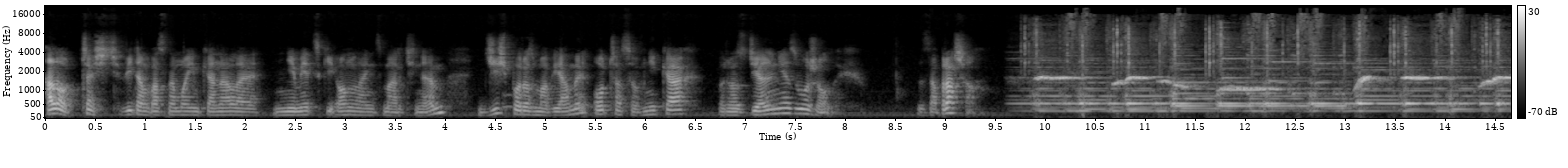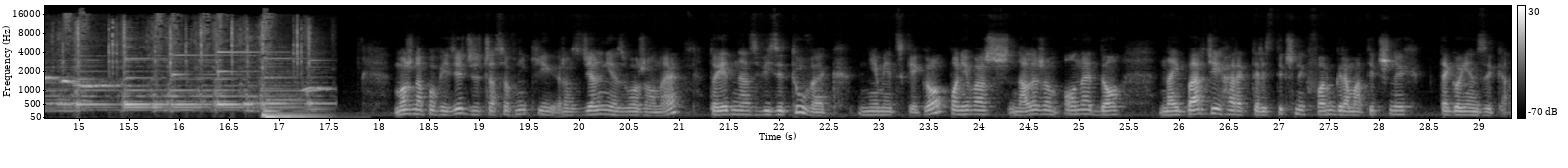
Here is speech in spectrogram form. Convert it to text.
Halo, cześć, witam Was na moim kanale Niemiecki Online z Marcinem. Dziś porozmawiamy o czasownikach rozdzielnie złożonych. Zapraszam. Można powiedzieć, że czasowniki rozdzielnie złożone to jedna z wizytówek niemieckiego, ponieważ należą one do najbardziej charakterystycznych form gramatycznych tego języka.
